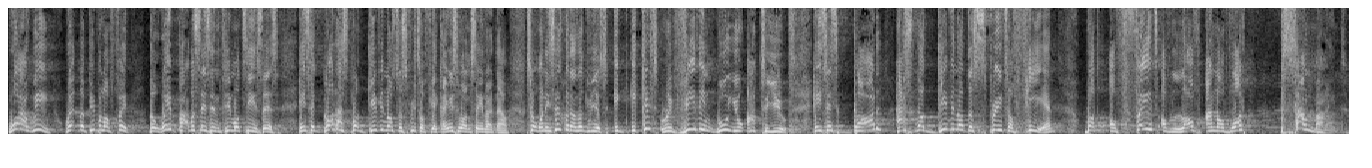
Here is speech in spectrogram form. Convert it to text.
Why are we? We're the people of faith. The way Bible says in Timothy is this. He said, God has not given us the spirit of fear. Can you see what I'm saying right now? So when he says God has not given us, it, it keeps revealing who you are to you. He says, God has not given us the spirit of fear, but of faith, of love, and of what? Sound mind.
